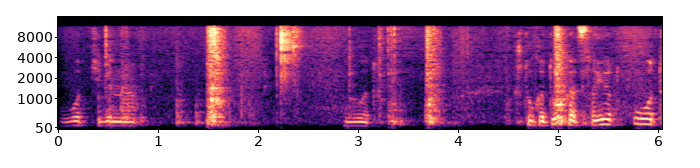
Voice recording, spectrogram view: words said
Вот тебе на... Вот. Штукатурка отстает от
